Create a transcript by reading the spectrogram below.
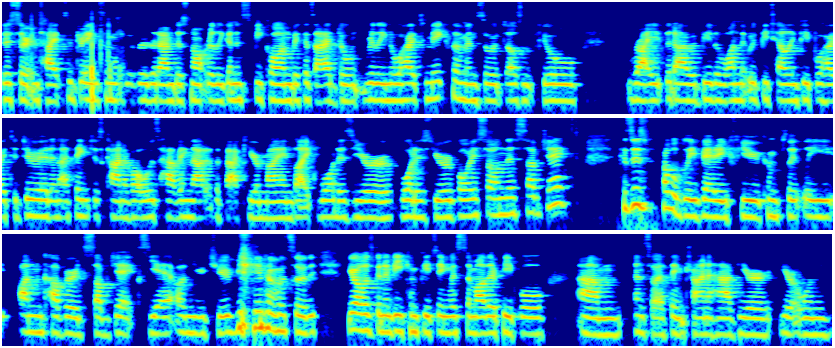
there's certain types of drinks and whatever that I'm just not really going to speak on because I don't really know how to make them, and so it doesn't feel right that I would be the one that would be telling people how to do it. And I think just kind of always having that at the back of your mind, like what is your what is your voice on this subject? Because there's probably very few completely uncovered subjects yet on YouTube, you know. So you're always going to be competing with some other people. Um, and so I think trying to have your your own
